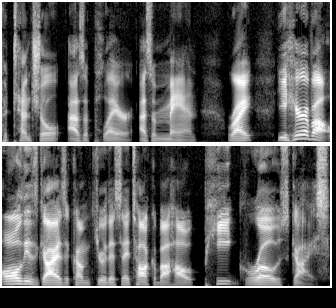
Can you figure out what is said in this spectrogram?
potential as a player, as a man, right? You hear about all these guys that come through this, and they talk about how Pete grows guys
